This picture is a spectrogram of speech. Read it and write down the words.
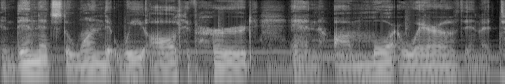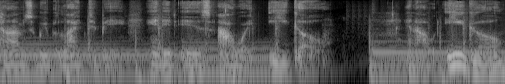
And then that's the one that we all have heard and are more aware of than at times we would like to be. And it is our ego. And our ego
